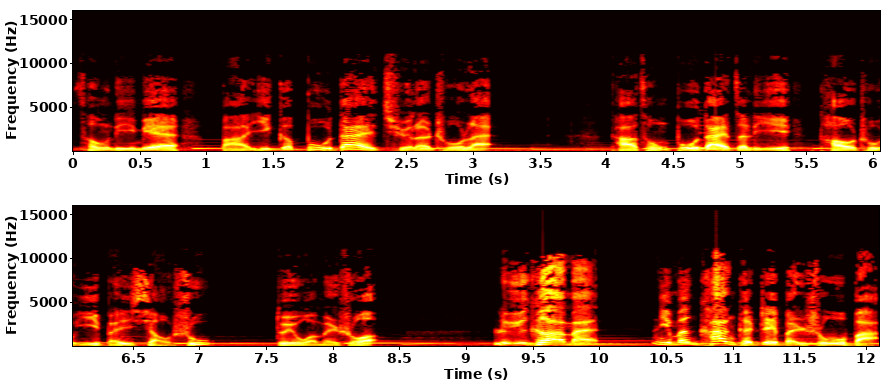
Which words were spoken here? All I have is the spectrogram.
从里面把一个布袋取了出来，他从布袋子里掏出一本小书，对我们说：“旅客们，你们看看这本书吧。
